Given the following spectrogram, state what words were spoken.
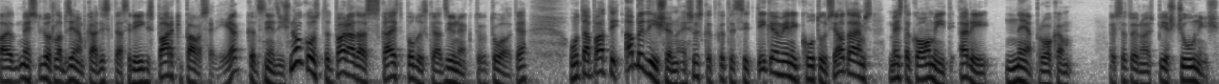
pa, mēs ļoti labi zinām, kāda izskatās Rīgas parki pavasarī. Ja? Kad sniedziņš nokūst, tad parādās skaista publiskā dzīvnieku toalete. Ja? Un tā pati abadīšana, es uzskatu, ka tas ir tikai un vienīgi kultūras jautājums. Mēs tā kā omīti arī neaprokam. Es atvainojos, piešķūnīši.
